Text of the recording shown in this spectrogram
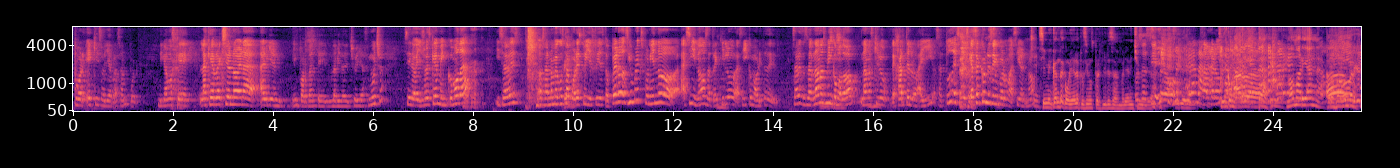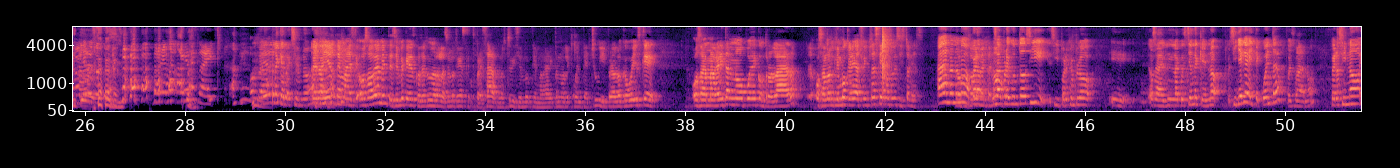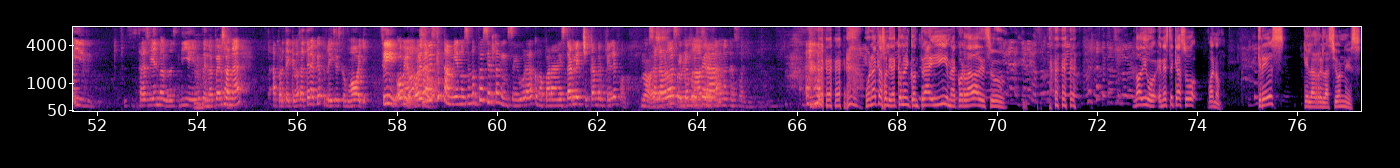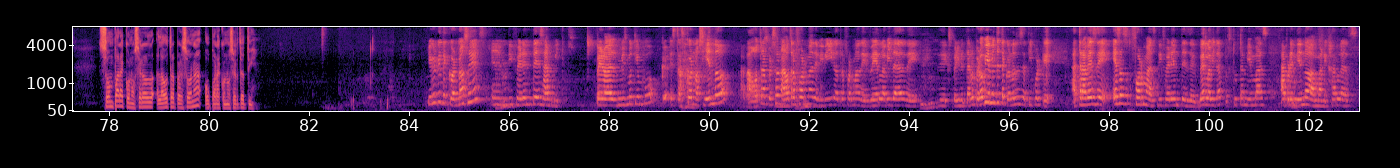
por X o Y razón, por, digamos que la que reaccionó era alguien importante en la vida de Chuy hace mucho. Sí, de, oye, ¿sabes qué? Me incomoda. Y sabes, o sea, no me gusta por esto y esto y esto. Pero siempre exponiendo así, ¿no? O sea, tranquilo, así como ahorita de. ¿Sabes? O sea, nada más me incomodó, nada más quiero dejártelo ahí. O sea, tú decides qué hacer con esa información, ¿no? Sí, me encanta como ya le pusimos perfiles a Mariana y O Chuy. sea, sí, pero... Sí, que- o sea, pero- Sí, con barba. No, Mariana, por Ah, favor. Margarita. Mariana es la ex. Mariana es la que reaccionó. Pero ahí el tema es que, o sea, obviamente siempre que descubres una relación lo tienes que expresar. No estoy diciendo que Margarita no le cuente a Chuy, pero lo que voy es que, o sea, Margarita no puede controlar, o sea, no le mismo que le diga a Chuy, ¿sabes que ya no subes historias? Ah, no, no, No, no, pues, pero, obviamente o no. sea, preguntó si, si por ejemplo, eh, o sea, en la cuestión de que no, si llega y te cuenta, pues va, ¿no? Pero si no, y estás viendo los DMs de la persona, aparte de que vas a terapia, pues le dices como, oye. Sí, obvio, No, por eso. Pero es que también, o sea, no puedes ser tan insegura como para estarle checando el teléfono. No, o sea, eso la verdad es que qué no flojera. Una casualidad. Una casualidad que lo encontré ahí y me acordaba de su... no, digo, en este caso, bueno, ¿crees que las relaciones son para conocer a la otra persona o para conocerte a ti? Yo creo que te conoces en diferentes ámbitos, pero al mismo tiempo estás conociendo a otra persona, a otra forma de vivir, a otra forma de ver la vida, de, de experimentarlo, pero obviamente te conoces a ti porque a través de esas formas diferentes de ver la vida, pues tú también vas aprendiendo a manejar las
